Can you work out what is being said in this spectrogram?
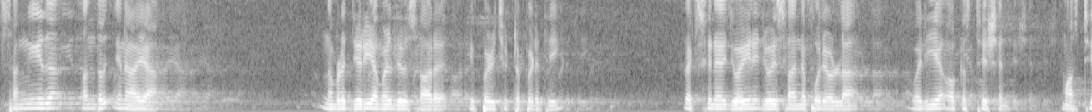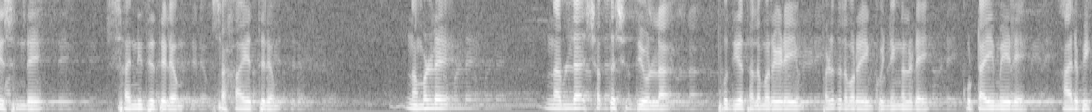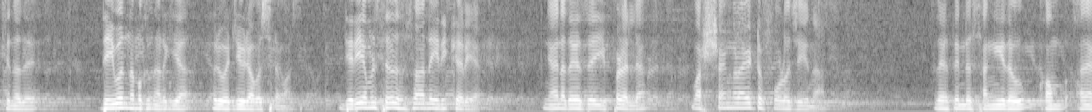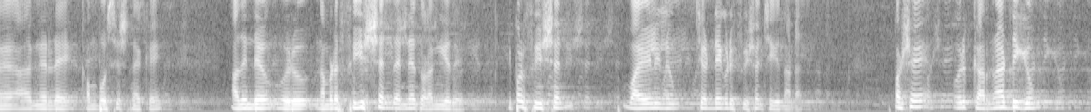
സംഗീത തന്ത്രജ്ഞനായ നമ്മുടെ ജെറി അമൽദേവ് സാറ് ഇപ്പോൾ ചിട്ടപ്പെടുത്തി റക്സിന് ജോയിന് ജോയ് സാറിനെ പോലെയുള്ള വലിയ ഓർക്കസ്ട്രേഷൻ മാസ്റ്റേഴ്സിന്റെ സാന്നിധ്യത്തിലും സഹായത്തിലും നമ്മളുടെ നല്ല ശബ്ദശുദ്ധിയുള്ള പുതിയ തലമുറയുടെയും പഴയ തലമുറയും കുഞ്ഞുങ്ങളുടെ കൂട്ടായ്മയിൽ ആരംഭിക്കുന്നത് ദൈവം നമുക്ക് നൽകിയ ഒരു വലിയൊരു അവസരമാണ്. ജെറിയ അമൽ സാറിനെ എനിക്കറിയാം. ഞാൻ അദ്ദേഹത്തെ ഇപ്പോഴല്ല വർഷങ്ങളായിട്ട് ഫോളോ ചെയ്യുന്നതാണ്. അദ്ദേഹത്തിന്റെ സംഗീതവും കോമ്പ അങ്ങരുടെ കമ്പോസിഷനൊക്കെ അതിന്റെ ഒരു നമ്മുടെ ഫ്യൂഷൻ തന്നെ തുടങ്ങിയത്. ഇപ്പോൾ ഫ്യൂഷൻ വയലിനും ചെണ്ടയും കൂടി ഫ്യൂഷൻ ചെയ്യുന്നുണ്ട്. പക്ഷേ ഒരു കർണാട്ടിക്കും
